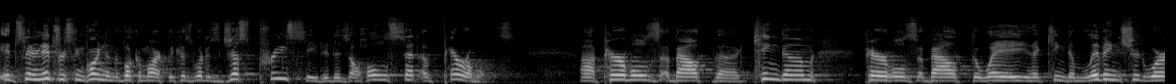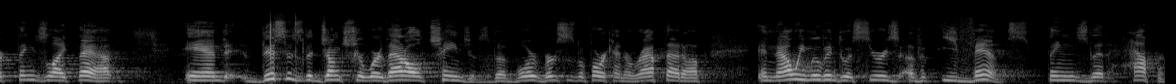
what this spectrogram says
it's an interesting point in the book of Mark because what is just preceded is a whole set of parables. Uh, parables about the kingdom, parables about the way that kingdom living should work, things like that. And this is the juncture where that all changes. The verses before kind of wrap that up. And now we move into a series of events, things that happen.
